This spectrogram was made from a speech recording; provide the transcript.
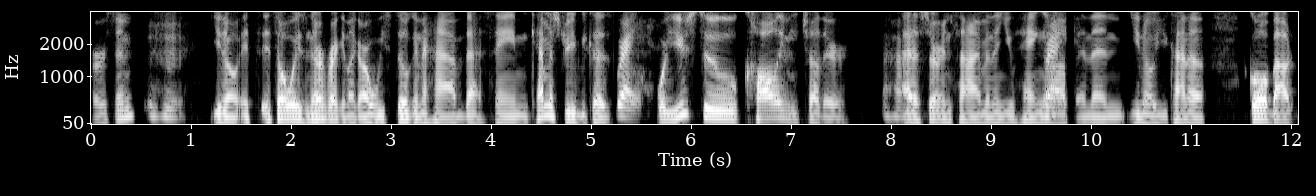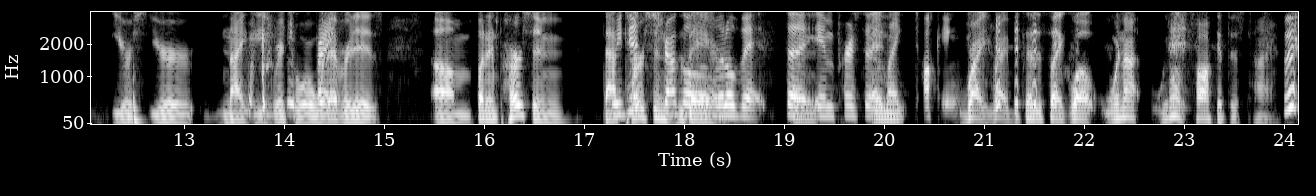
person, hmm you know, it's it's always nerve wracking. Like, are we still gonna have that same chemistry? Because right we're used to calling each other uh-huh. at a certain time and then you hang Right. up and then you know you kind of go about your your nightly ritual or Right. whatever it is. Um, but in person, that we did struggle there. a little bit the And- in person and- like talking Right, right. Because it's like, well, we're not we don't talk at this time. right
